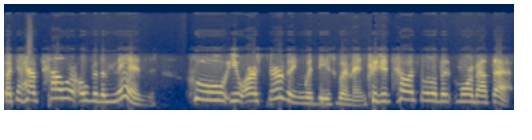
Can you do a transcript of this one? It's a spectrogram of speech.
but to have power over the men who you are serving with these women. Could you tell us a little bit more about that?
